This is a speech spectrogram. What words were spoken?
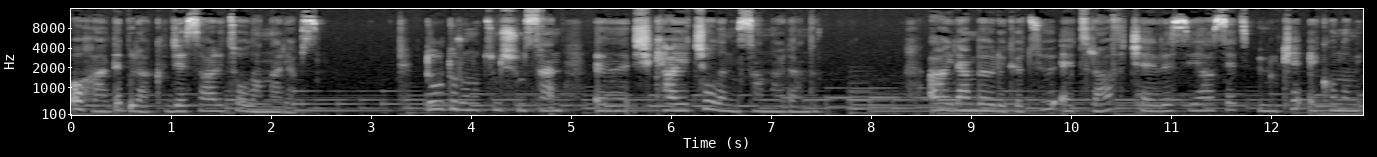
O halde bırak, cesareti olanlar yapsın. Dur dur unutmuşum sen e, şikayetçi olan insanlardandın. Ailem böyle kötü, etraf, çevre, siyaset, ülke, ekonomi,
